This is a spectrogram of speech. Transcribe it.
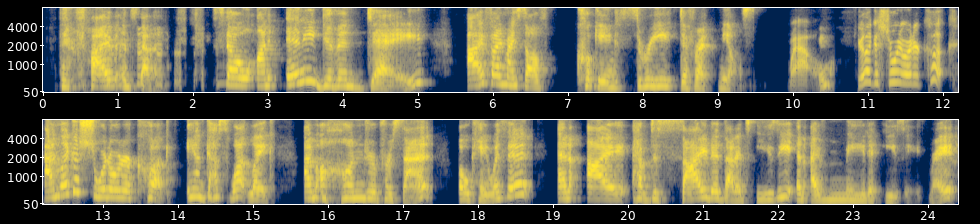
They're five and seven. So on any given day, I find myself cooking three different meals. Wow. Okay? You're like a short order cook. I'm like a short order cook. And guess what? Like, I'm a hundred percent okay with it. And I have decided that it's easy and I've made it easy. Right.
